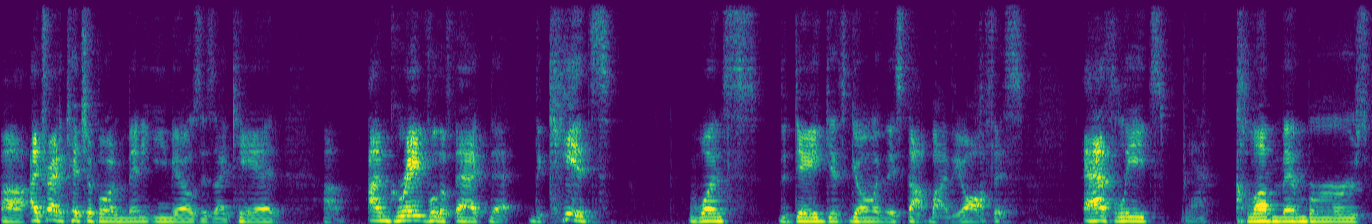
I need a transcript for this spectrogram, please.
Uh, I try to catch up on many emails as I can. Um, I'm grateful the fact that the kids, once the day gets going, they stop by the office. Athletes, Yeah. club members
